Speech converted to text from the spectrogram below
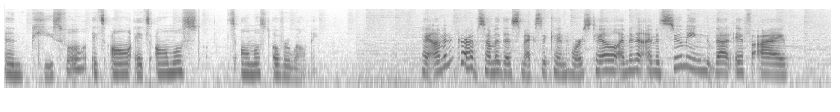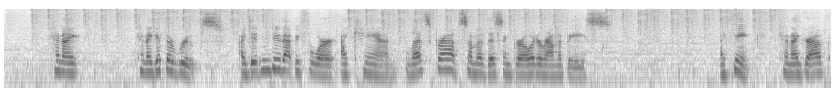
and peaceful. It's all it's almost it's almost overwhelming. Okay, I'm gonna grab some of this Mexican horsetail. I'm gonna I'm assuming that if I can I can I get the roots? I didn't do that before. I can. Let's grab some of this and grow it around the base. I think. Can I grab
